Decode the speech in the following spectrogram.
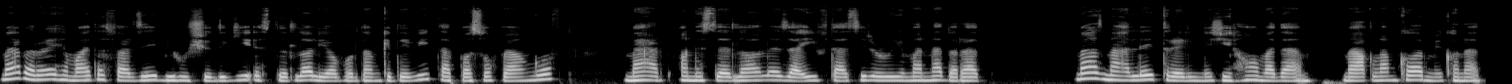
من برای حمایت از فرضیه بیهوش شدگی استدلالی آوردم که دوید در پاسخ به آن گفت مرد آن استدلال ضعیف تاثیر روی من ندارد. من از محله تریلی نشین ها آمدم. مغلم کار می کند.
